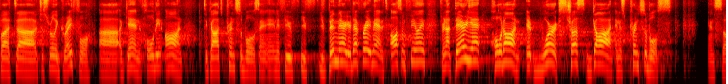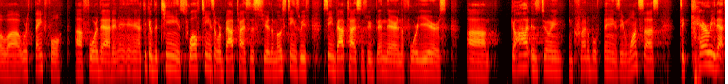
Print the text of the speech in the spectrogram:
But uh, just really grateful, uh, again, holding on to God's principles. And, and if you've, you've, you've been there, you're debt free, man, it's awesome feeling. If you're not there yet, hold on. It works. Trust God and His principles. And so uh, we're thankful uh, for that. And, and, I think of the teens, 12 teens that were baptized this year, the most teens we've seen baptized since we've been there in the four years. Um, God is doing incredible things. He wants us to carry that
